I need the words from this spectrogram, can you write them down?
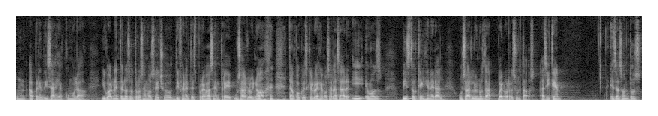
un aprendizaje acumulado. Igualmente nosotros hemos hecho diferentes pruebas entre usarlo y no, tampoco es que lo dejemos al azar y hemos visto que en general usarlo nos da buenos resultados. Así que esas son dos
